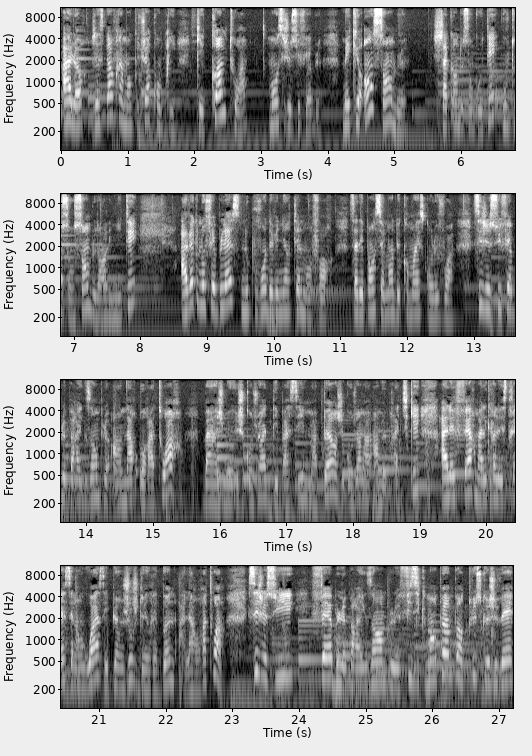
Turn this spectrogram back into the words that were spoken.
Alors, j'espère vraiment que tu as compris que comme toi, moi aussi je suis faible, mais que ensemble, chacun de son côté ou tous ensemble dans l'unité, avec nos faiblesses, nous pouvons devenir tellement forts. Ça dépend seulement de comment est-ce qu'on le voit. Si je suis faible, par exemple, en art oratoire, ben, je, me, je continue à dépasser ma peur, je continue à, me pratiquer, à le faire malgré le stress et l'angoisse, et puis un jour, je deviendrai bonne à l'art oratoire. Si je suis faible, par exemple, physiquement, peu importe, plus que je vais,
